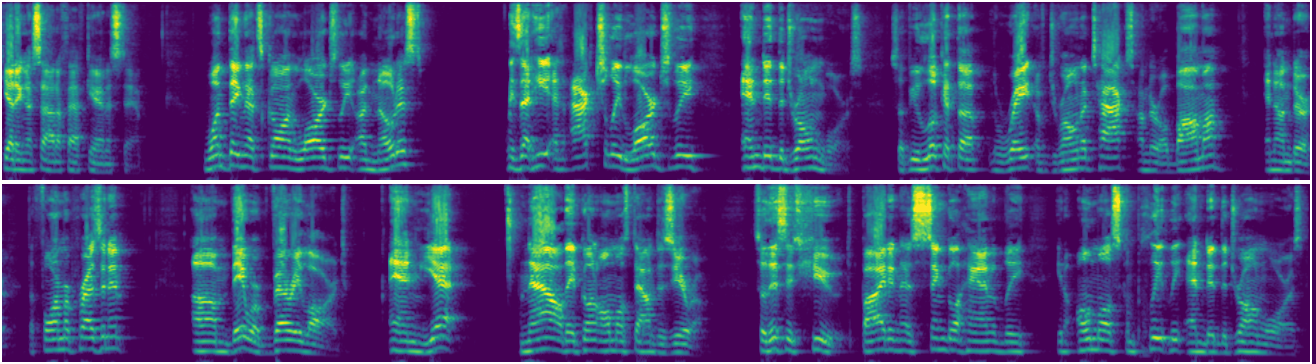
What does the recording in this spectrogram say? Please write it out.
getting us out of Afghanistan. One thing that's gone largely unnoticed is that he has actually largely ended the drone wars. So if you look at the, the rate of drone attacks under Obama and under the former president, um, they were very large. And yet, now they've gone almost down to zero. So this is huge. Biden has single-handedly, you know, almost completely ended the drone wars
